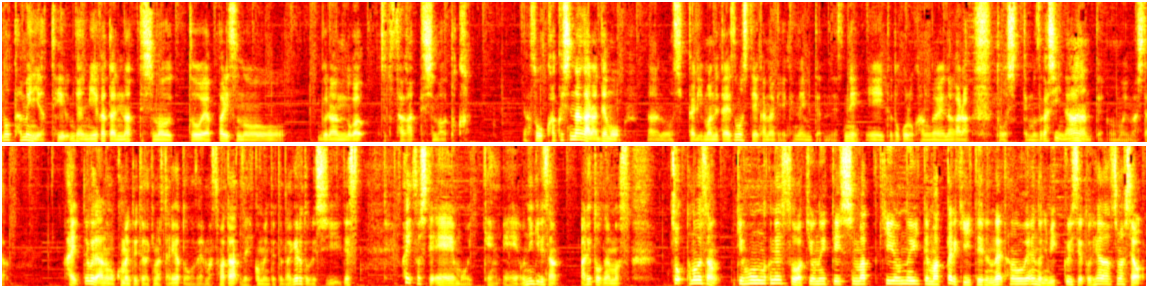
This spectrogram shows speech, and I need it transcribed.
のためにやっているみたいな見え方になってしまうと、やっぱりその、ブランドがちょっと下がってしまうとか、そう隠しながらでも、あの、しっかりマネタイズもしていかなきゃいけないみたいなですね、えー、いったところを考えながら、投資って難しいなぁなんて思いました。はい。ということで、あの、コメントいただきましてありがとうございます。また、ぜひコメントいただけると嬉しいです。はい。そして、えー、もう一件、えー、おにぎりさん、ありがとうございます。ちょ、田上さん、基本音楽熱奏は気を抜いてしま、気を抜いてまったり聞いているので、田上エンドにびっくりして鳥肌立ちましたよ。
